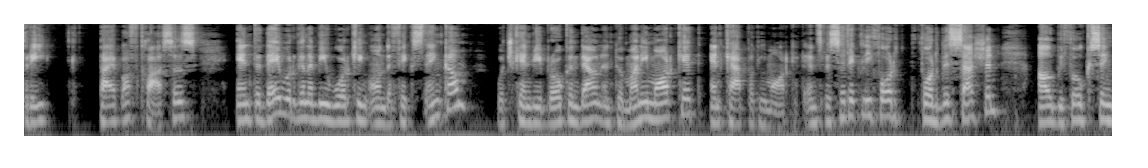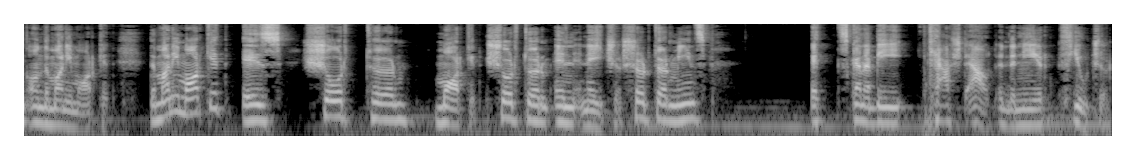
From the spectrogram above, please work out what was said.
three type of classes. And today we're going to be working on the fixed income, which can be broken down into money market and capital market. And specifically for, for this session, I'll be focusing on the money market. The money market is short-term market, short term in nature. Short term means it's going to be cashed out in the near future.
